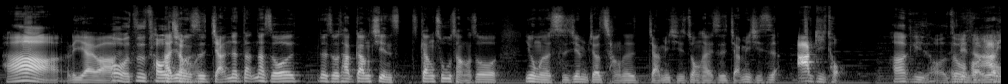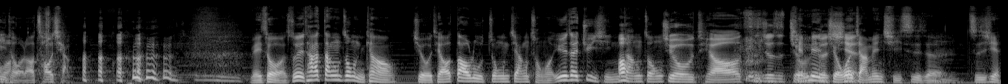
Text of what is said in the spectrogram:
啊，厉害吧？哦，这超他强他，用的是假那那那时候那时候他刚现刚出场的时候，用的时间比较长的假面骑士状态是假面骑士阿基头，阿 K 头这么变成好阿基头，然后超强。没错，所以它当中你看哦，九条道路终将重合，因为在剧情当中，九条，这就是九前面九位假面骑士的嗯。支线，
